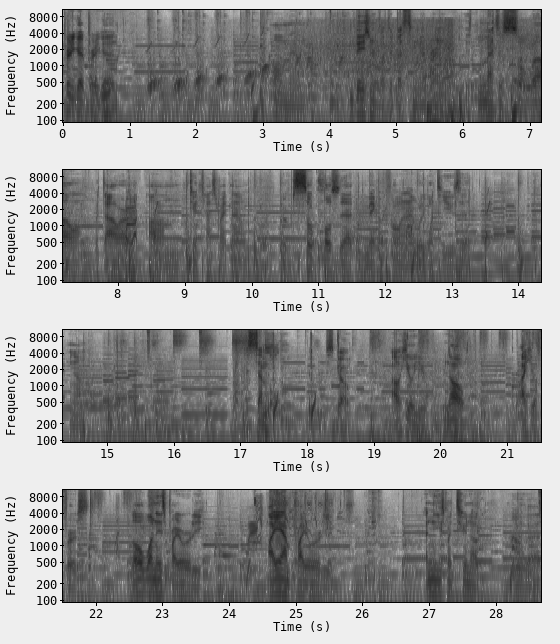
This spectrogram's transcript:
Pretty good, pretty good. Oh man. Invasion is like the best team ever. It matches so well with our um Toontask right now. We're so close to that megaphone I really want to use it. You know? Assemble. Let's go. I'll heal you. No. I heal first. Level 1 is priority. I am priority. I need to use my toon-up. do that.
